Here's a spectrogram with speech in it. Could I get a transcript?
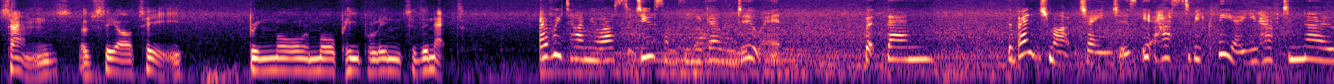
sands of CRT bring more and more people into the net. Every time you're asked to do something, you go and do it, but then the benchmark changes. It has to be clear. You have to know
